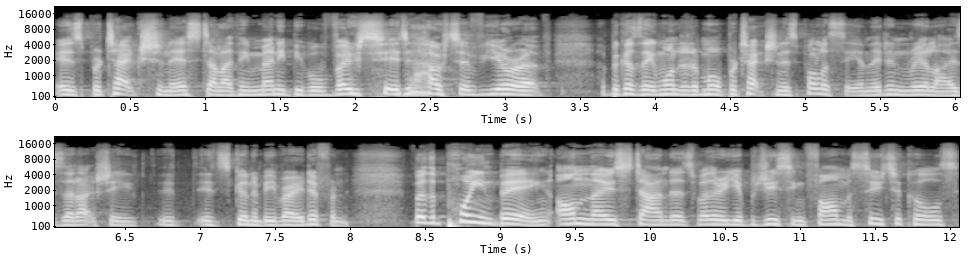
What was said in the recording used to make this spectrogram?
is protectionist, and I think many people voted out of Europe because they wanted a more protectionist policy and they didn't realize that actually it, it's going to be very different. But the point being, on those standards, whether you're producing pharmaceuticals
